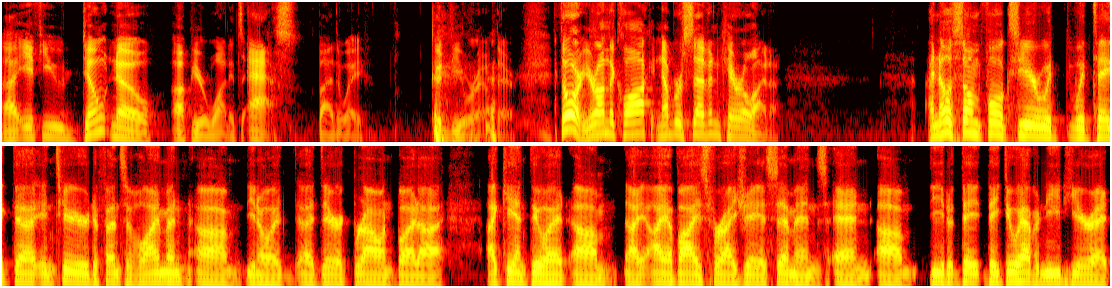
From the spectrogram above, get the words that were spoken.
Uh, if you don't know up your what, it's ass, by the way. Good viewer out there. Thor, you're on the clock. Number seven, Carolina. I know some folks here would would take the interior defensive lineman, um, you know, uh, Derrick Brown, but uh, I can't do it. Um, I, I, have eyes for Isaiah Simmons, and um, you know, they they do have a need here at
